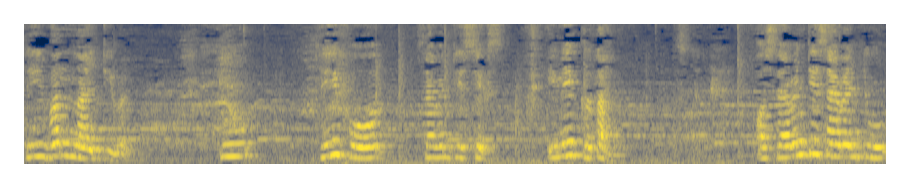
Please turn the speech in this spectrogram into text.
three one ninety one two three four seventy six इमे कृतः और सेवेण्टि सेवेन् टु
